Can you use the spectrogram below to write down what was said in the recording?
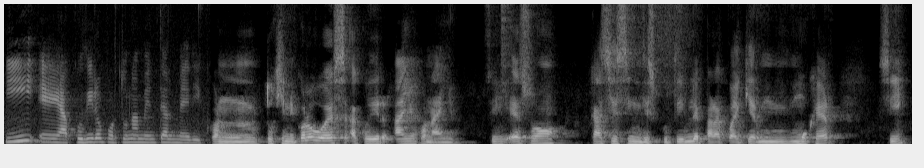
y eh, acudir oportunamente al médico. Con tu ginecólogo es acudir año con año, ¿sí? Eso casi es indiscutible para cualquier mujer, ¿sí?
